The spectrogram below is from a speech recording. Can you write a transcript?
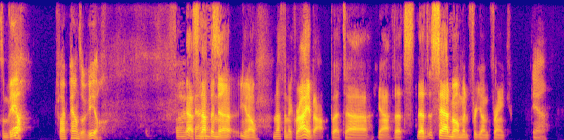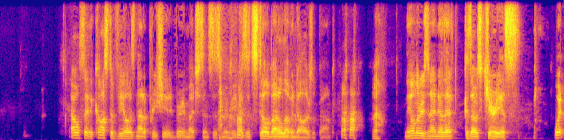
some veal. Yeah. five pounds of veal. Five Yeah, it's pounds. nothing to you know, nothing to cry about. But uh yeah, that's that's a sad moment for young Frank. Yeah, I will say the cost of veal has not appreciated very much since this movie because it's still about eleven dollars a pound. The only reason I know that because I was curious when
